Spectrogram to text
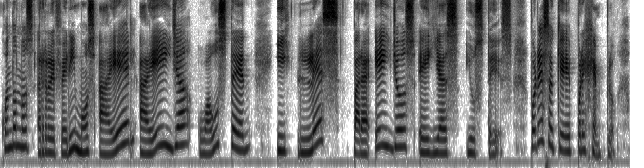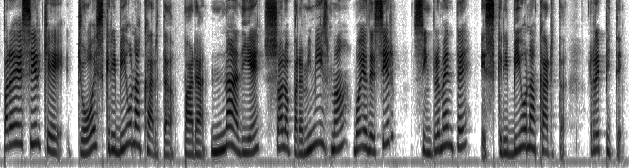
cuando nos referimos a él, a ella o a usted y les para ellos, ellas y ustedes. Por eso que, por ejemplo, para decir que yo escribí una carta para nadie, solo para mí misma, voy a decir simplemente escribí una carta. Repite.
